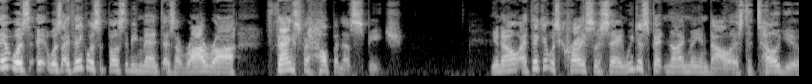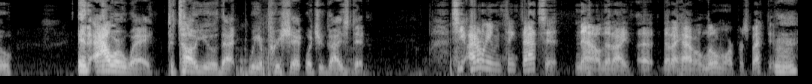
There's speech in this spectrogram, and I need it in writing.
it was it was I think it was supposed to be meant as a rah rah, thanks for helping us speech. You know, I think it was Chrysler saying we just spent nine million dollars to tell you, in our way, to tell you that we appreciate what you guys did. See, I don't even think that's it. Now that I uh, that I have a little more perspective, Mhm.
